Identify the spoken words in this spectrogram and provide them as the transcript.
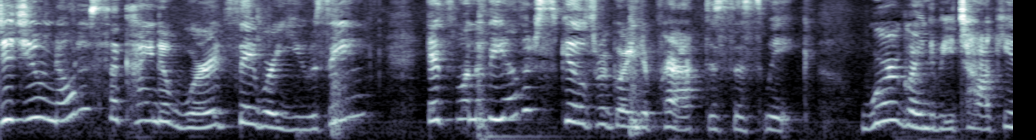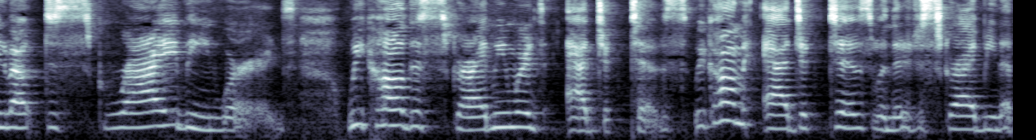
Did you notice the kind of words they were using? It's one of the other skills we're going to practice this week we're going to be talking about describing words. We call describing words adjectives. We call them adjectives when they're describing a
